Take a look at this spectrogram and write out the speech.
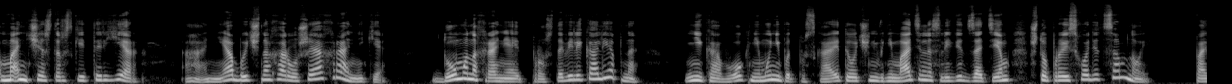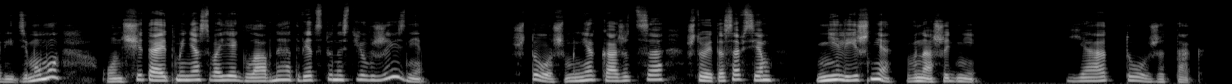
манчестерский терьер, а они обычно хорошие охранники. Дом он охраняет просто великолепно. Никого к нему не подпускает и очень внимательно следит за тем, что происходит со мной. По-видимому, он считает меня своей главной ответственностью в жизни. Что ж, мне кажется, что это совсем не лишнее в наши дни». «Я тоже так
